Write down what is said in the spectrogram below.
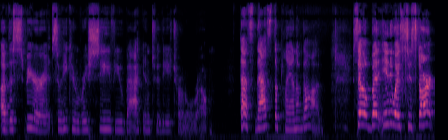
of the spirit, so he can receive you back into the eternal realm. That's that's the plan of God. So, but anyways, to start,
